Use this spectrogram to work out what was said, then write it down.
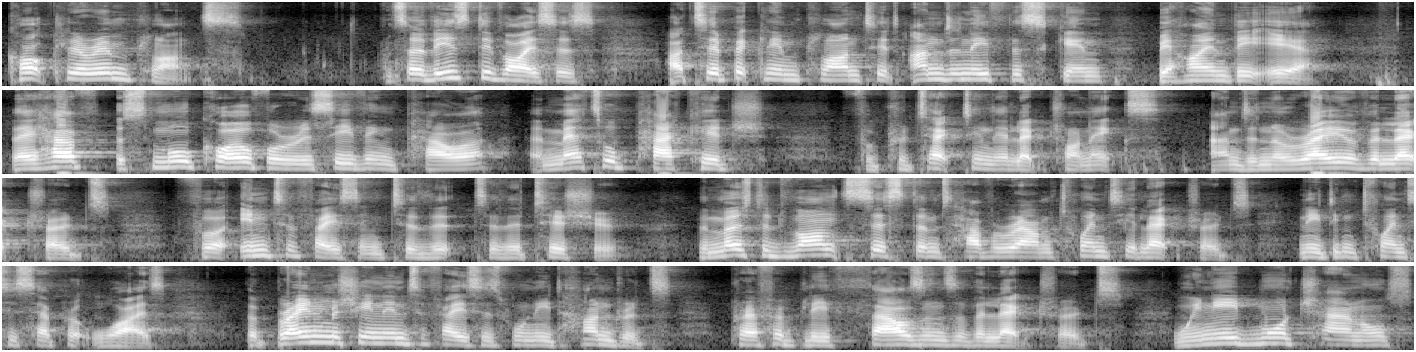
Cochlear implants. And so these devices are typically implanted underneath the skin behind the ear. They have a small coil for receiving power, a metal package for protecting the electronics, and an array of electrodes for interfacing to the, to the tissue. The most advanced systems have around 20 electrodes, needing 20 separate wires. But brain-machine interfaces will need hundreds, preferably thousands of electrodes. We need more channels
